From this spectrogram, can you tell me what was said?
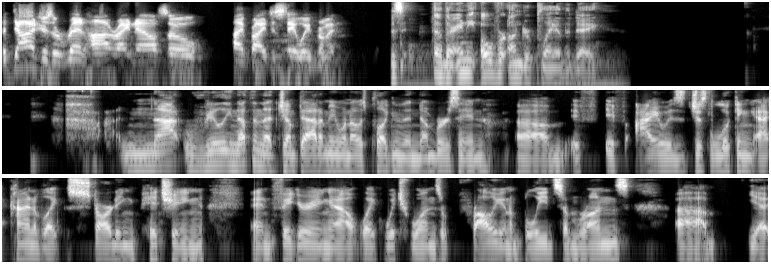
the Dodgers are red hot right now. So I probably just stay away from it. Is, are there any over under play of the day? Not really. Nothing that jumped out at me when I was plugging the numbers in. Um, if if I was just looking at kind of like starting pitching and figuring out like which ones are probably going to bleed some runs, um, yeah,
